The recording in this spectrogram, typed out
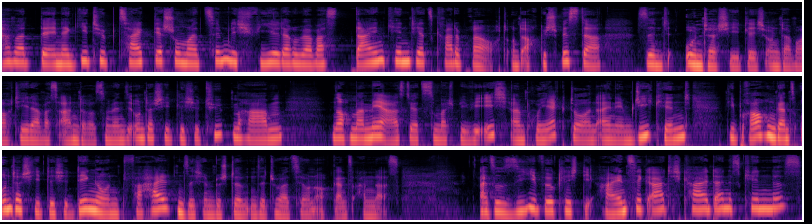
aber der Energietyp zeigt dir schon mal ziemlich viel darüber, was dein Kind jetzt gerade braucht. Und auch Geschwister sind unterschiedlich und da braucht jeder was anderes. Und wenn sie unterschiedliche Typen haben, noch mal mehr. Hast du jetzt zum Beispiel wie ich ein Projektor und ein MG-Kind, die brauchen ganz unterschiedliche Dinge und verhalten sich in bestimmten Situationen auch ganz anders. Also sieh wirklich die Einzigartigkeit deines Kindes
